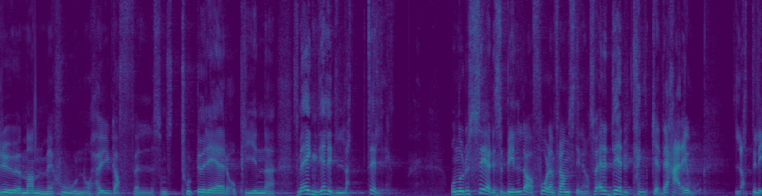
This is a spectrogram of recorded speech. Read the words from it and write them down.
rød mann med horn og høygaffel som torturerer og piner, som egentlig er litt latterlig. Og Når du ser disse bildene og får den fremstillinga, så er det det du tenker. Det her er jo latterlig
